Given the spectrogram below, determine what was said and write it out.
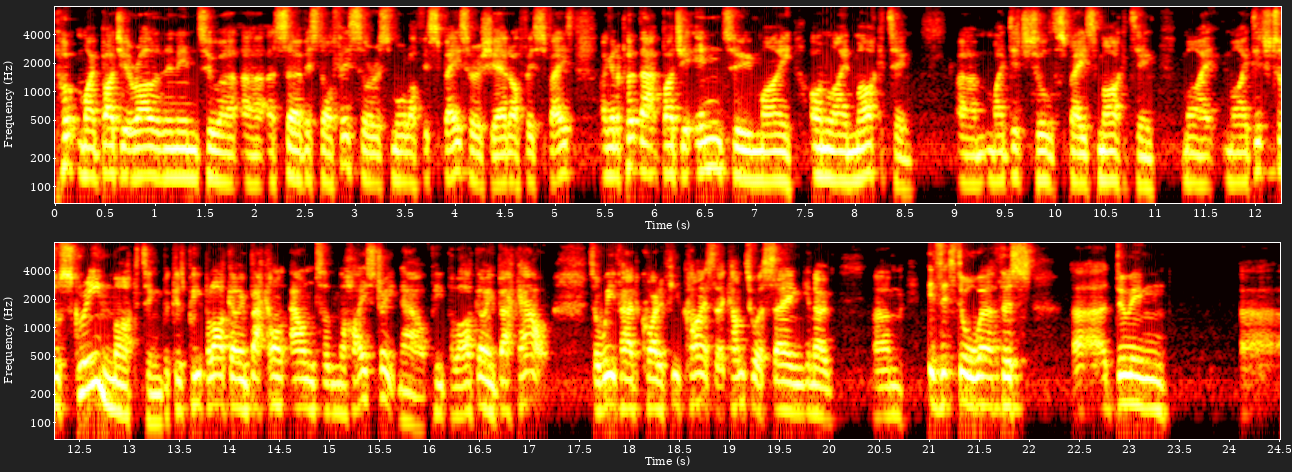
put my budget rather than into a, a, serviced office or a small office space or a shared office space. I'm going to put that budget into my online marketing. Um, my digital space marketing, my my digital screen marketing, because people are going back on out on the high street now. People are going back out. So we've had quite a few clients that come to us saying, you know, um, is it still worth us uh, doing uh,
